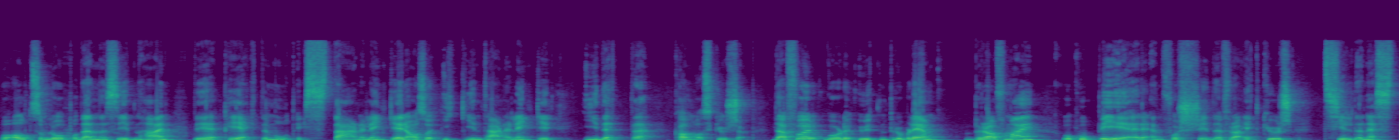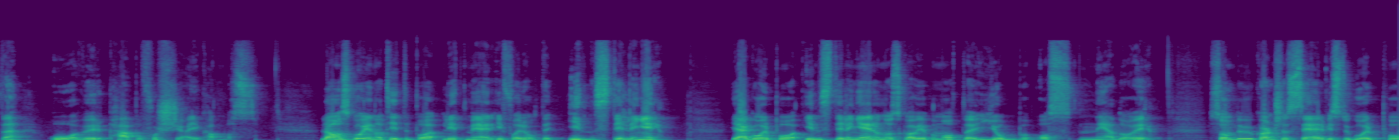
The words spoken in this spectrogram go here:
og alt som lå på denne siden her, det pekte mot eksterne lenker, altså ikke interne lenker i dette Canvas-kurset. Derfor går det uten problem bra for meg å kopiere en forside fra ett kurs til det neste over her på forsida i Canvas. La oss gå inn og titte på litt mer i forhold til innstillinger. Jeg går på innstillinger, og nå skal vi på en måte jobbe oss nedover. Som du kanskje ser hvis, du går på,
